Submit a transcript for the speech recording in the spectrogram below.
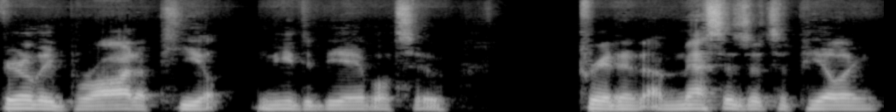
fairly broad appeal. You need to be able to create a, a message that's appealing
